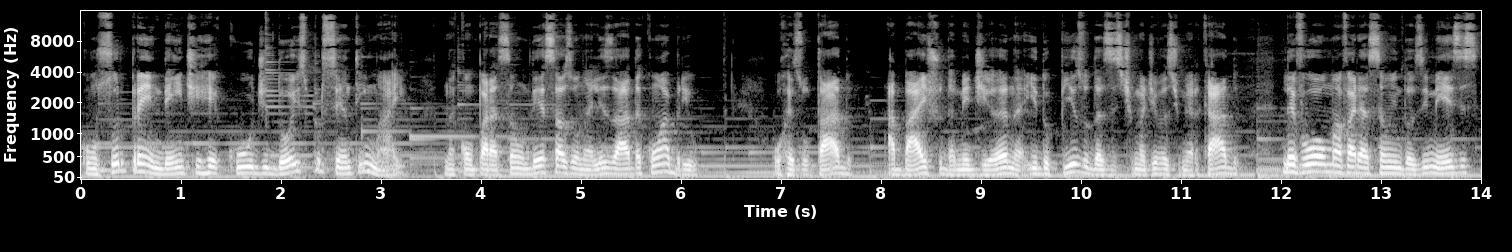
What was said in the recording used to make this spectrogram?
com surpreendente recuo de 2% em maio, na comparação dessazonalizada com abril. O resultado, abaixo da mediana e do piso das estimativas de mercado, levou a uma variação em 12 meses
